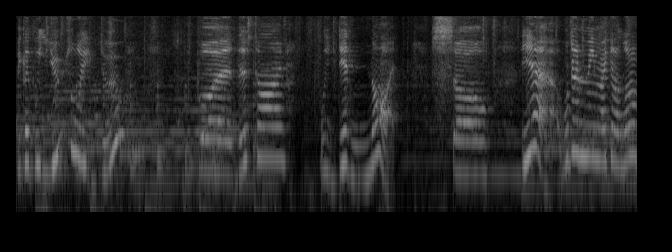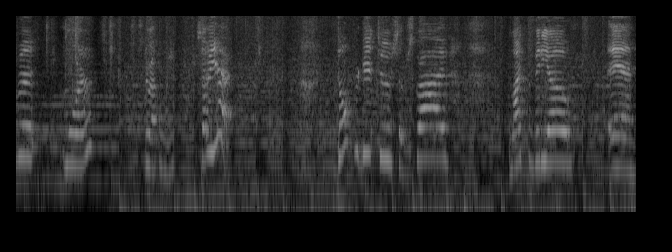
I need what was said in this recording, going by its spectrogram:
because we usually do. But this time we did not. So yeah, we're gonna be making a little bit more throughout the week. So yeah, don't forget to subscribe, like the video, and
